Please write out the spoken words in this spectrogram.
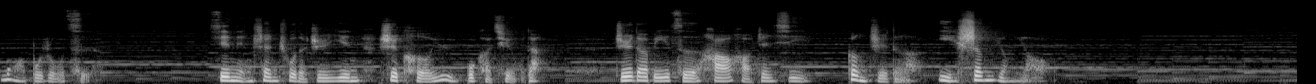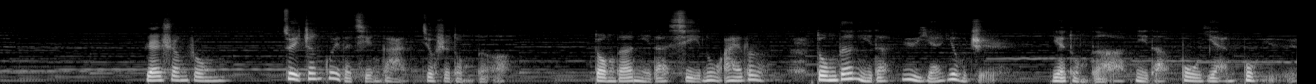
莫不如此。心灵深处的知音是可遇不可求的，值得彼此好好珍惜，更值得一生拥有。人生中最珍贵的情感就是懂得，懂得你的喜怒哀乐，懂得你的欲言又止。也懂得你的不言不语，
